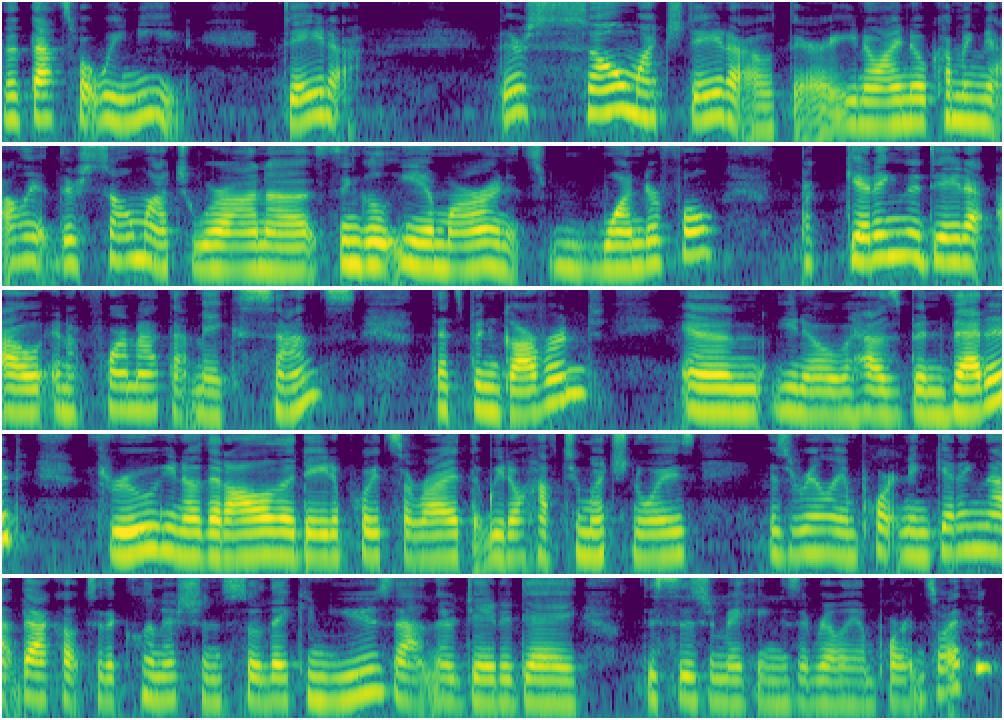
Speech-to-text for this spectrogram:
that that's what we need? Data there's so much data out there. You know, I know coming to Elliott, there's so much. We're on a single EMR and it's wonderful, but getting the data out in a format that makes sense, that's been governed and, you know, has been vetted through, you know, that all of the data points are right, that we don't have too much noise is really important. And getting that back out to the clinicians so they can use that in their day to day decision making is really important. So I think,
